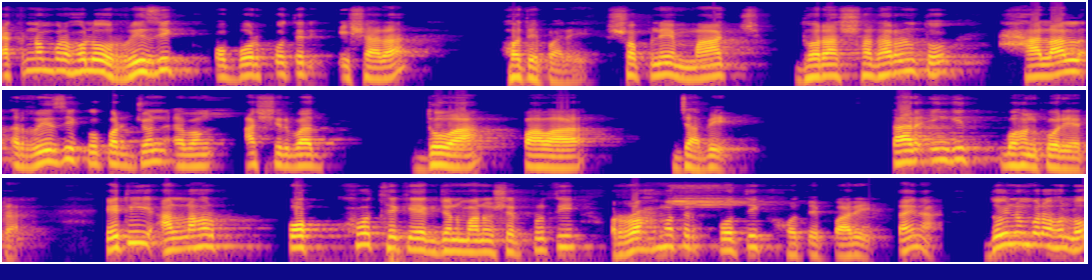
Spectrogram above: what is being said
এক নম্বর হলো রিজিক ও বরকতের ইশারা হতে পারে। স্বপ্নে মাছ ধরা সাধারণত হালাল রিজিক উপার্জন এবং আশীর্বাদ দোয়া পাওয়া যাবে। তার ইঙ্গিত বহন করে এটা। এটি আল্লাহর পক্ষ থেকে একজন মানুষের প্রতি রহমতের প্রতীক হতে পারে, তাই না? দুই নম্বর হলো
